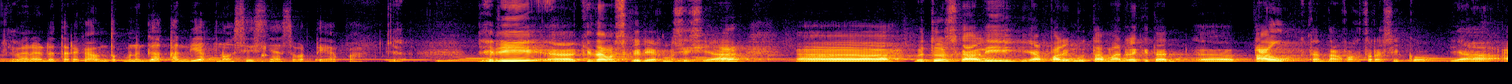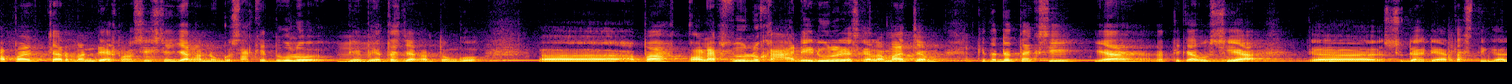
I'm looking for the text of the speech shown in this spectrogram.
gimana dokter Eka untuk menegakkan diagnosisnya seperti apa Ya. Jadi eh, kita masuk ke diagnosis ya. Eh, betul sekali. Yang paling utama adalah kita eh, tahu tentang faktor resiko. Ya, apa cara mendiagnosisnya? Jangan nunggu sakit dulu. Diabetes jangan tunggu eh, apa kolaps dulu, KAD dulu dan segala macam. Kita deteksi ya ketika usia eh, sudah di atas 35,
